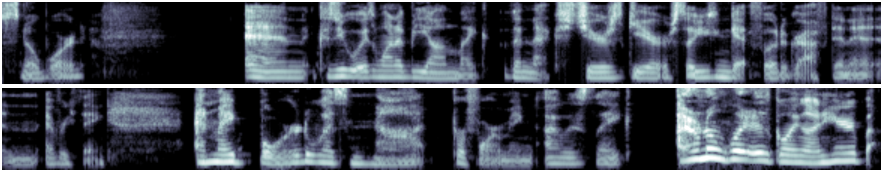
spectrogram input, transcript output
snowboard. And because you always want to be on like the next year's gear so you can get photographed in it and everything. And my board was not performing. I was like, I don't know what is going on here, but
